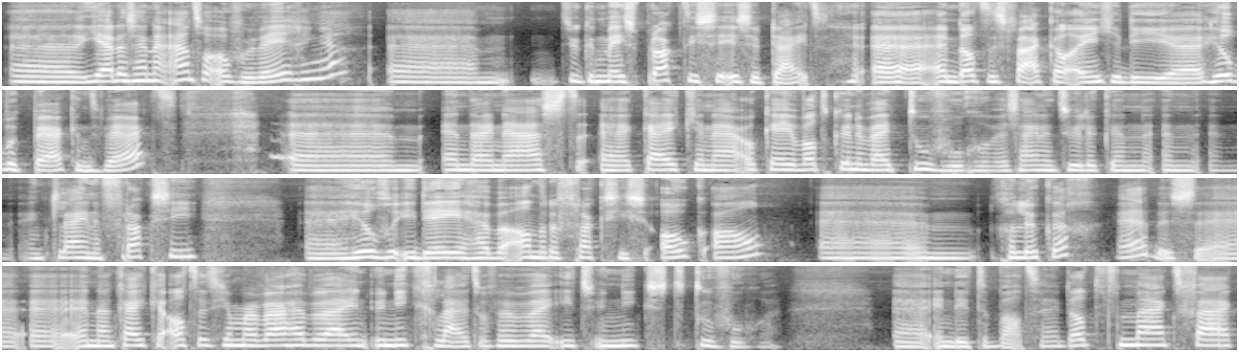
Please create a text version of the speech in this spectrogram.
Eh, ja, er zijn een aantal overwegingen. Ehm, natuurlijk het meest praktische is er tijd. Eh, en dat is vaak al eentje die eh, heel beperkend werkt. Ehm, en daarnaast eh, kijk je naar, oké, wat kunnen wij toevoegen? We zijn natuurlijk een, een, een, kleine fractie. Eh, heel veel ideeën hebben andere fracties ook al. Ehm, gelukkig. Hè? Dus, eh, eh, en dan kijk je altijd, ja, maar waar hebben wij een uniek geluid of hebben wij iets unieks te voegen eh, in dit debat? En dat maakt vaak,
